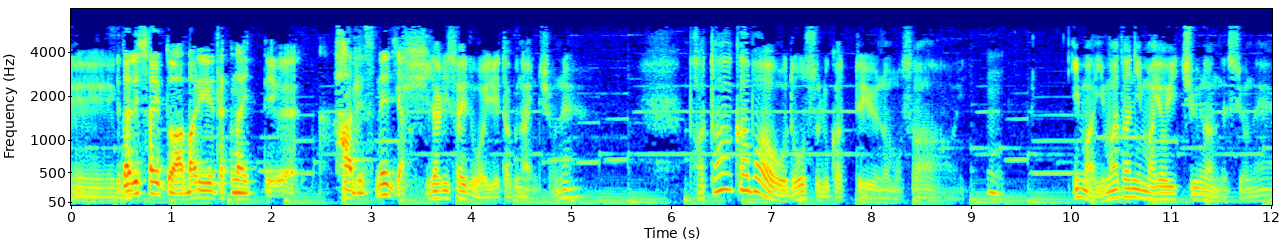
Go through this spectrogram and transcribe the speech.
えー左サイドはあまり入れたくないっていう派ですね、じゃあ。左サイドは入れたくないんでしょうね。パターカバーをどうするかっていうのもさ、うん。今未だに迷い中なんですよね。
